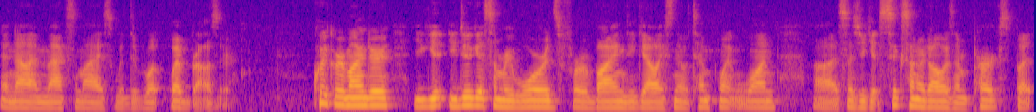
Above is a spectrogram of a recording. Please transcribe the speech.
And now I'm maximized with the web browser. Quick reminder, you get you do get some rewards for buying the Galaxy Note 10.1. Uh, it says you get $600 in perks, but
